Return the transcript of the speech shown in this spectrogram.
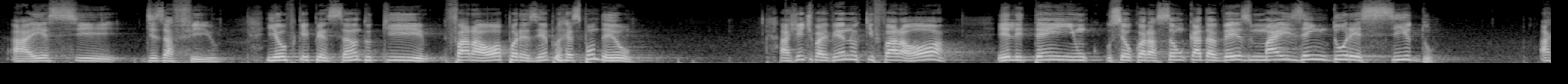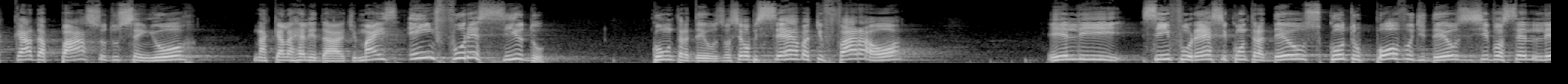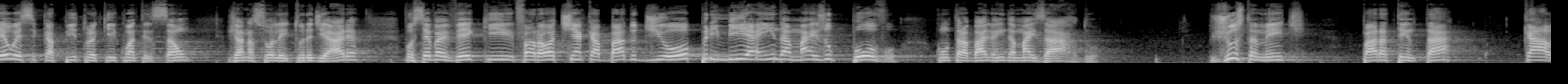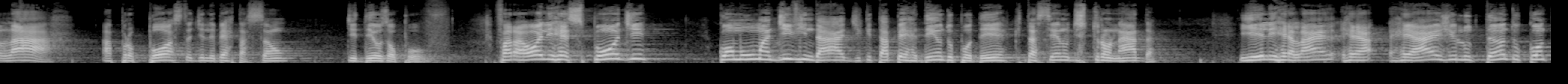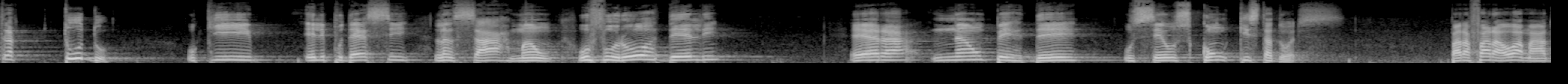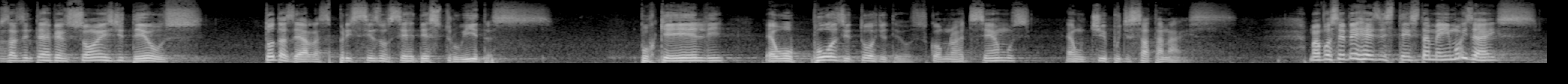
a esse desafio. E eu fiquei pensando que Faraó, por exemplo, respondeu. A gente vai vendo que Faraó ele tem um, o seu coração cada vez mais endurecido a cada passo do Senhor naquela realidade, mais enfurecido contra Deus. Você observa que Faraó ele se enfurece contra Deus, contra o povo de Deus, e se você leu esse capítulo aqui com atenção, já na sua leitura diária, você vai ver que Faraó tinha acabado de oprimir ainda mais o povo, com um trabalho ainda mais árduo, justamente para tentar calar a proposta de libertação de Deus ao povo. Faraó lhe responde como uma divindade que está perdendo o poder, que está sendo destronada. E ele reage lutando contra tudo o que ele pudesse lançar mão. O furor dele era não perder os seus conquistadores. Para Faraó, amados, as intervenções de Deus, todas elas precisam ser destruídas porque ele é o opositor de Deus. Como nós dissemos, é um tipo de Satanás. Mas você vê resistência também em Moisés.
